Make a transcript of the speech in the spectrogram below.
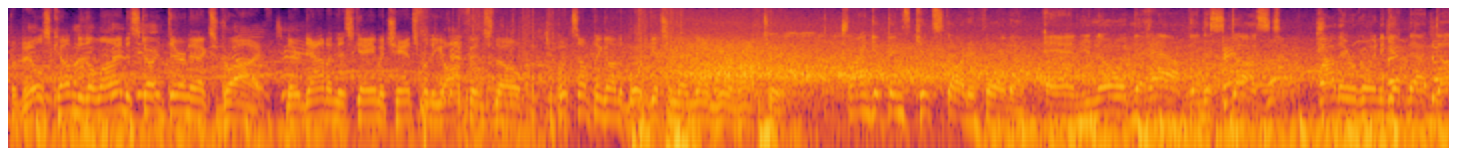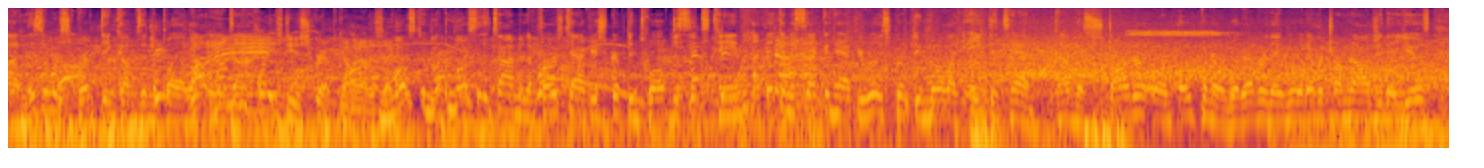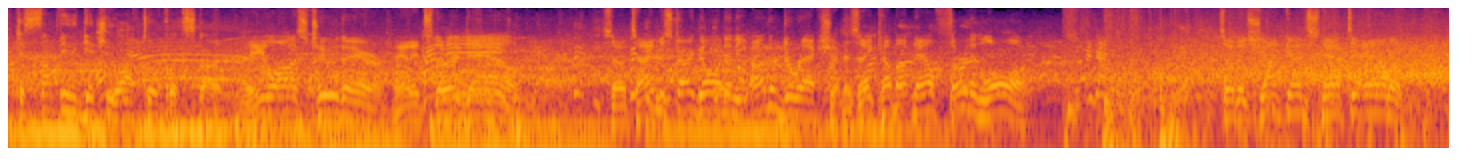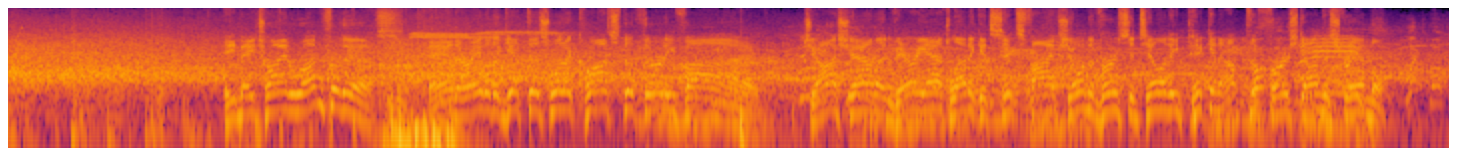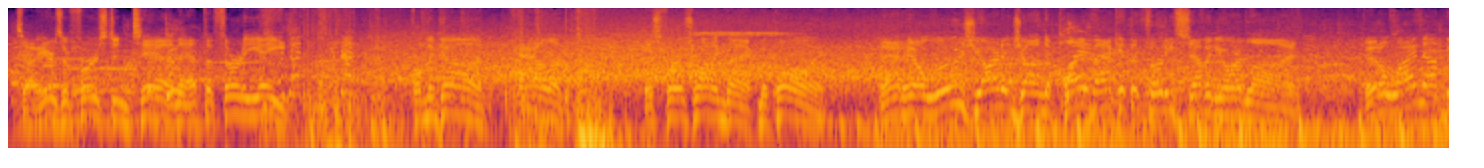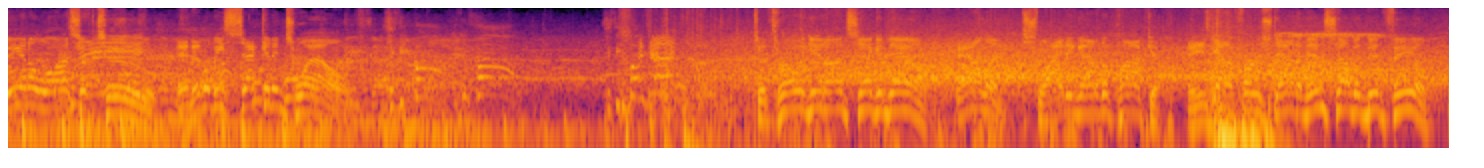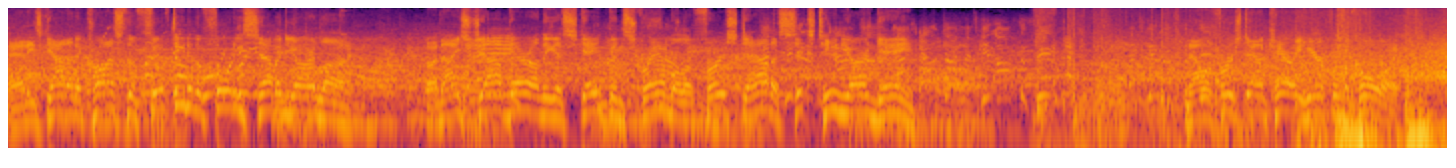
The Bills come to the line to start their next drive. They're down in this game. A chance for the offense, though, to put something on the board, get some momentum here in half two try and get things kick-started for them. And you know at the half, they discussed how they were going to get that done. This is where scripting comes into play a lot how, of the time. How many plays do you script coming out of the second? Most, most of the time in the first half, you're scripting 12 to 16. I think in the second half, you're really scripting more like 8 to 10. Kind of a starter or an opener, whatever they, whatever terminology they use. Just something to get you off to a quick start. He lost two there, and it's third down. So time to start going in the other direction as they come up now third and long. So the shotgun snap to Allen. He may try and run for this. And they're able to get this one across the 35. Josh Allen, very athletic at 6'5", showing the versatility, picking up the first on the scramble. So here's a first and 10 at the 38. From the gun, Allen this first running back, McCoy. And he'll lose yardage on the play back at the 37-yard line. It'll wind up being a loss of two, and it'll be second and 12. To throw again on second down. Allen sliding out of the pocket. He's got a first down and then some at midfield. And he's got it across the 50 to the 47-yard line. A nice job there on the escape and scramble. A first down, a 16-yard gain. Now a first down carry here for McCoy.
